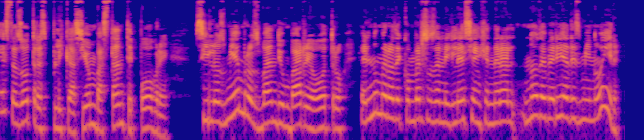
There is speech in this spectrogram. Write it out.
Esta es otra explicación bastante pobre. Si los miembros van de un barrio a otro, el número de conversos en la iglesia en general no debería disminuir.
